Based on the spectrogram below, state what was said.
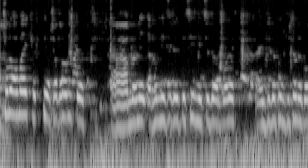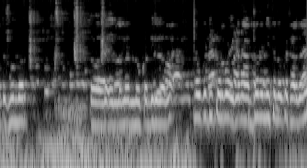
আসলে আমার সত্যি অসাধারণ তো আমরা এখন নিচে যাইতেছি। নিচে যাওয়ার পরে এই যে দেখুন পিছনে কত সুন্দর। তো আমরা নৌকার দিকে যাব। নৌকা ঠিক করব? এখানে আটজনের নিচে নৌকা ছাড়বে না।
